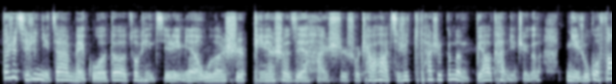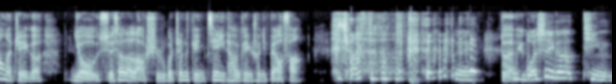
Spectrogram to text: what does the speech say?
但是其实你在美国的作品集里面，无论是平面设计还是说插画，其实他是根本不要看你这个的。你如果放了这个，有学校的老师如果真的给你建议，他会跟你说你不要放。这样，对对，美国是一个挺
